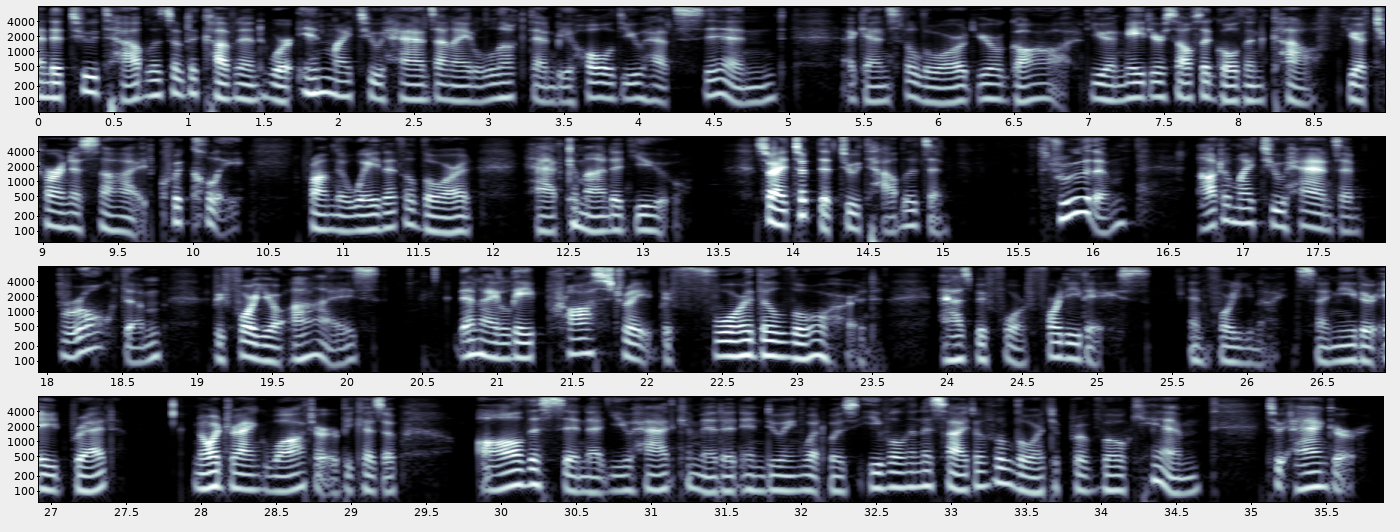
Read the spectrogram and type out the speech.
and the two tablets of the covenant were in my two hands, and I looked, and behold, you had sinned against the Lord your God. You had made yourselves a golden calf. You had turned aside quickly from the way that the Lord had commanded you. So I took the two tablets and threw them out of my two hands and broke them before your eyes. Then I lay prostrate before the Lord as before 40 days and 40 nights. I neither ate bread nor drank water because of all the sin that you had committed in doing what was evil in the sight of the Lord to provoke him to anger.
